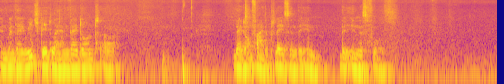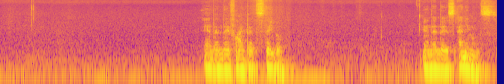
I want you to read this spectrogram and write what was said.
And when they reach Bethlehem, they don't uh, they don't find a place in the inn. The inn is full. And then they find that stable. And then there's animals.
